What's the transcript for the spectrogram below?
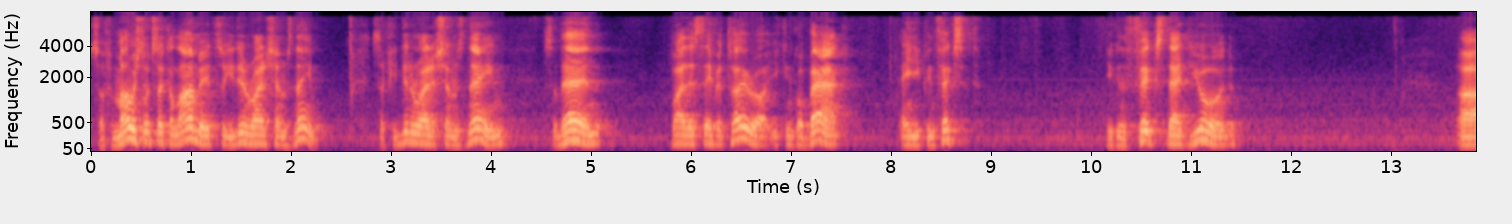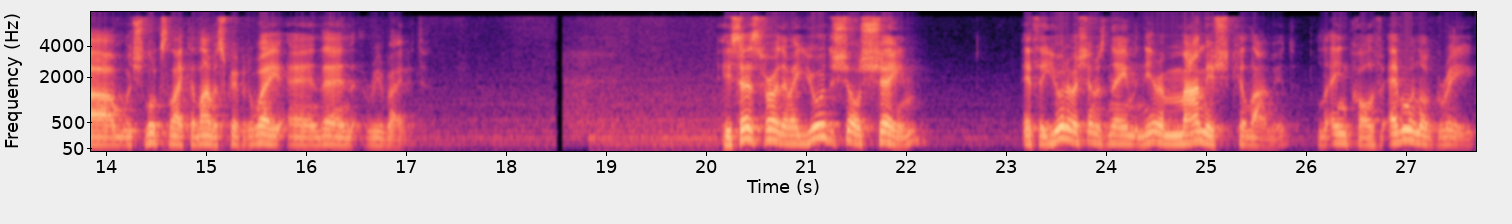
So if a mamish looks like a lamed, so you didn't write Hashem's name. So if you didn't write Hashem's name, so then by the Sefer Torah you can go back and you can fix it. You can fix that yud um, which looks like a lama scrape it away, and then rewrite it. He says further, a yud shall shame, if the yud of Hashem's name near a mamish kilamid, le'en kol, if everyone agree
